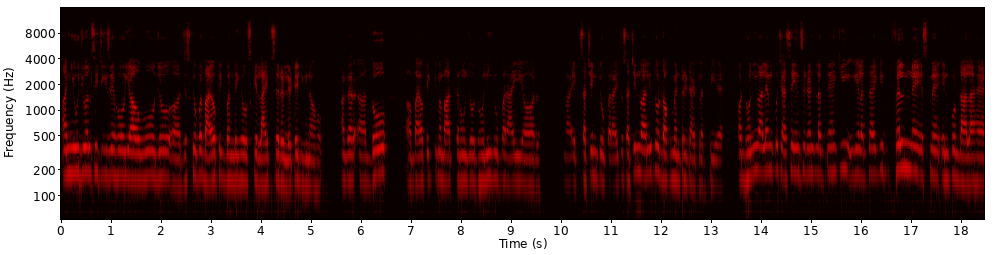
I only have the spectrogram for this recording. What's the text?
अनयूजुअल सी चीज़ें हो या वो जो जिसके ऊपर बायोपिक बन रही है उसके लाइफ से रिलेटेड ही ना हो। अगर दो बायोपिक की मैं बात करूँ जो धोनी के ऊपर आई और एक सचिन के ऊपर आई तो सचिन वाली तो डॉक्यूमेंट्री टाइप लगती है। और धोनी वाले में कुछ ऐसे इंसिडेंट लगते हैं कि ये लगता है कि फ़िल्म ने इसमें इनपुट डाला है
